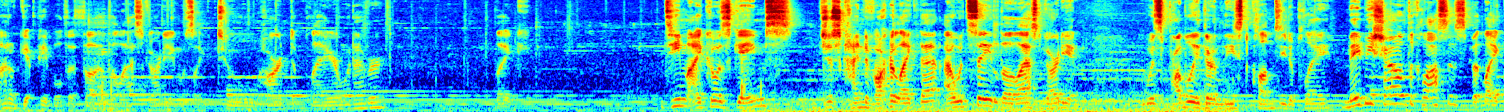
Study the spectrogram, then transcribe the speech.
I don't get people that thought the Last Guardian was like too hard to play or whatever. Like Team Ico's games just kind of are like that. I would say the Last Guardian was probably their least clumsy to play. Maybe Shadow of the Colossus, but like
